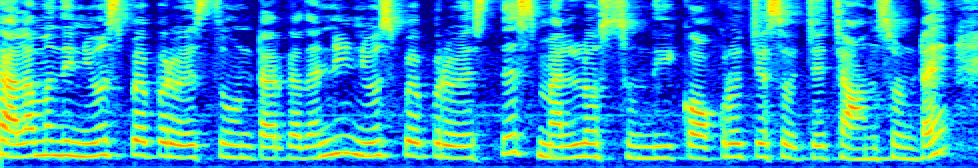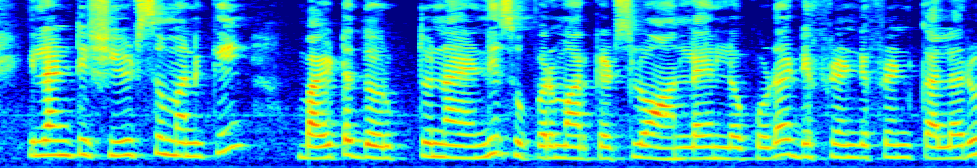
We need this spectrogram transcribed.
చాలామంది న్యూస్ పేపర్ వేస్తూ ఉంటారు కదండి. న్యూస్ పేపర్ వేస్తే స్మెల్ వస్తుంది కాక్రోచెస్ వచ్చే ఛాన్స్ ఉంటాయి. ఇలాంటి షీట్స్ మనకి బయట దొరుకుతున్నాయండి. సూపర్ మార్కెట్స్లో ఆన్లైన్లో కూడా different different colour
